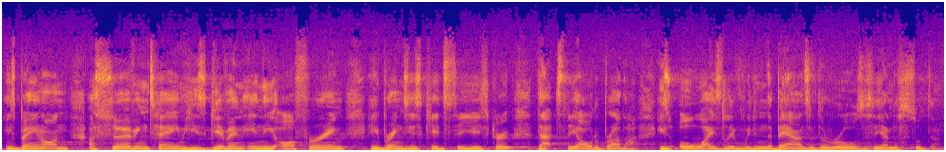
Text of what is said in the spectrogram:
He's been on a serving team. He's given in the offering. He brings his kids to youth group. That's the older brother. He's always lived within the bounds of the rules as he understood them.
